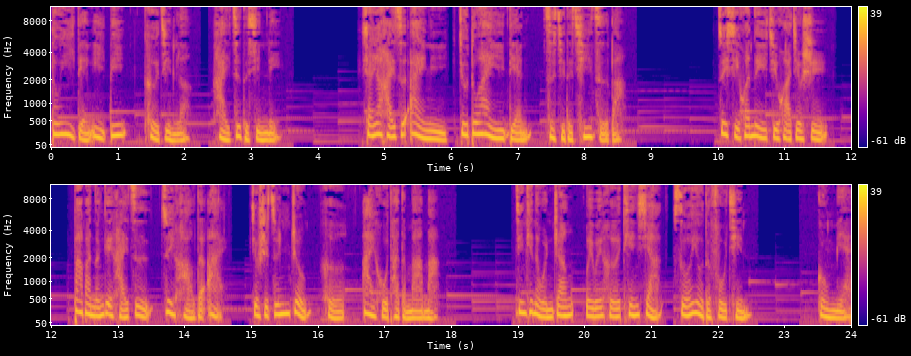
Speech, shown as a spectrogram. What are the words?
都一点一滴刻进了孩子的心里。想要孩子爱你，就多爱一点自己的妻子吧。最喜欢的一句话就是：“爸爸能给孩子最好的爱，就是尊重和爱护他的妈妈。”今天的文章，维维和天下所有的父亲共勉。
